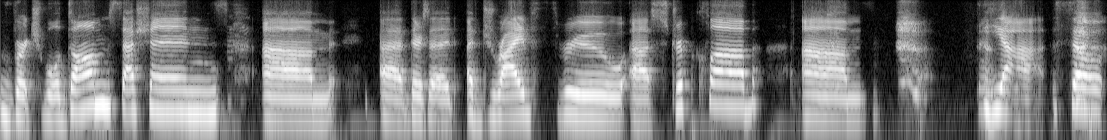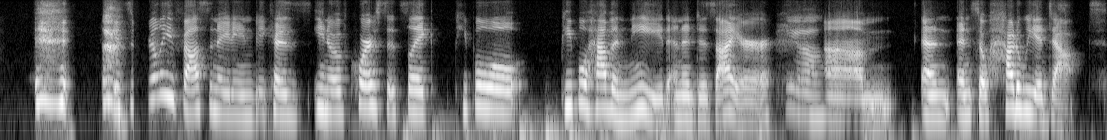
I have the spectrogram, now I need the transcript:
virtual dom sessions. Um, uh, there's a, a drive through a strip club. Um, yeah. So it's really fascinating because, you know, of course, it's like people people have a need and a desire. Yeah. Um, and and so how do we adapt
